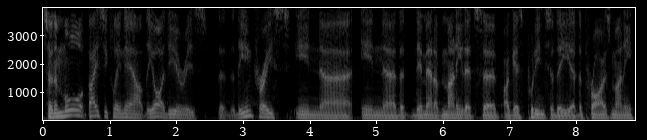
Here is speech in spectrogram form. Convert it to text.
so the more basically now the idea is that the increase in uh, in uh, the, the amount of money that's uh, I guess put into the uh, the prize money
